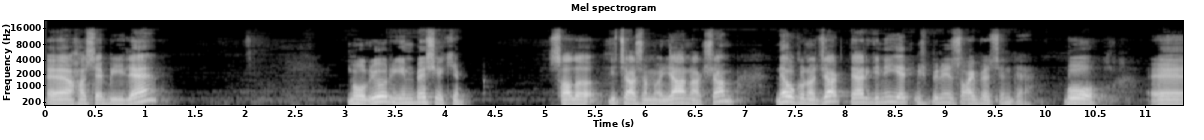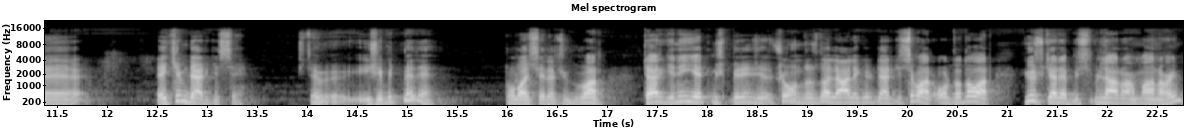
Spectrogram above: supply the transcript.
e, hasebiyle ne oluyor? 25 Ekim. Salı, hiç çarşamba, yarın akşam ne okunacak? Derginin 71. sayfasında. Bu e, Ekim dergisi. İşte işi bitmedi. Dolayısıyla çünkü var. Derginin 71. çoğunuzda Lale Gül dergisi var. Orada da var. 100 kere Bismillahirrahmanirrahim.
